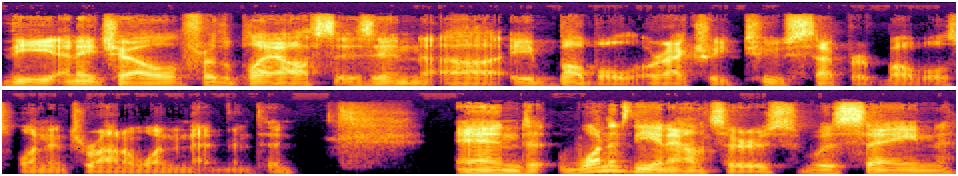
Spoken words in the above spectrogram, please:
the NHL for the playoffs is in uh, a bubble, or actually two separate bubbles, one in Toronto, one in Edmonton. And one of the announcers was saying,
